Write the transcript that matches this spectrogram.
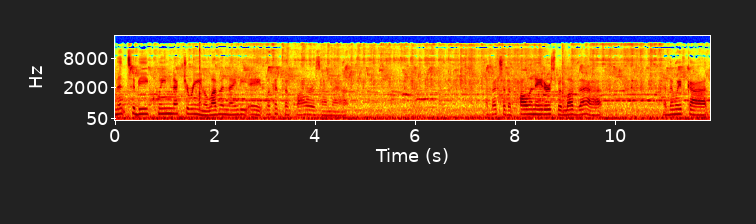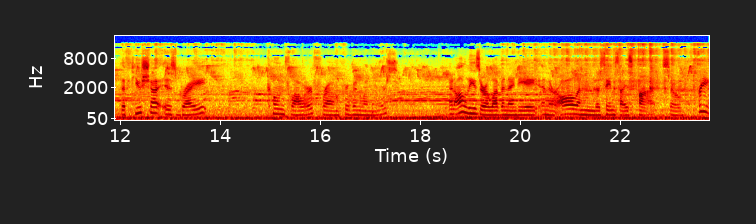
Meant to Bee Queen Nectarine, 11.98. Look at the flowers on that. Bet you the pollinators would love that. And then we've got the Fuchsia is Bright coneflower from Proven Winners. And all of these are $11.98 and they're all in the same size pot. So pretty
